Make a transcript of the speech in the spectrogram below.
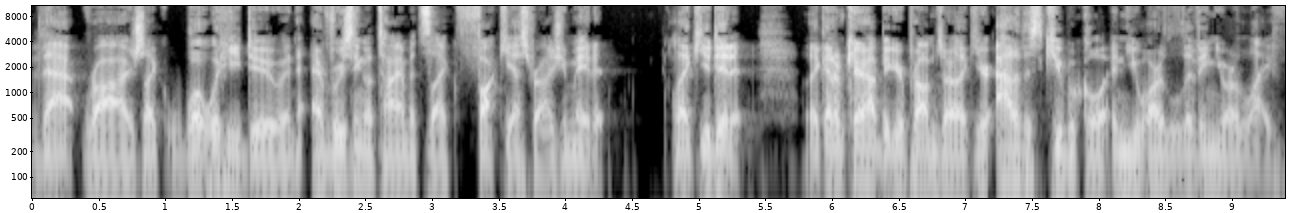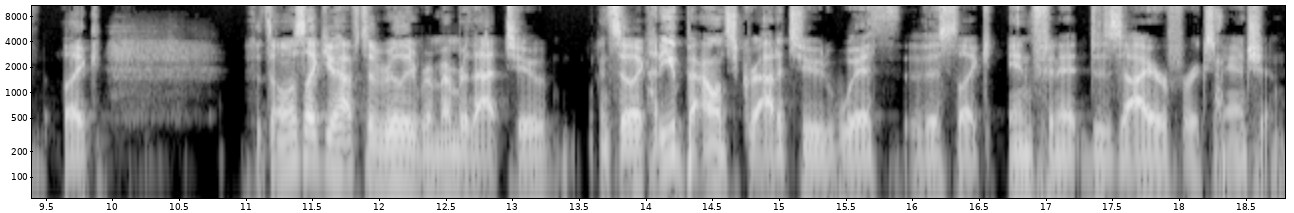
that Raj, like, what would he do? And every single time it's like, fuck yes, Raj, you made it. Like, you did it. Like, I don't care how big your problems are. Like, you're out of this cubicle and you are living your life. Like, it's almost like you have to really remember that too. And so like how do you balance gratitude with this like infinite desire for expansion?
